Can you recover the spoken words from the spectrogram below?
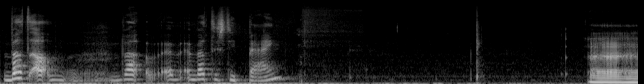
wat, al- wa- en wat is die pijn? Eh,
